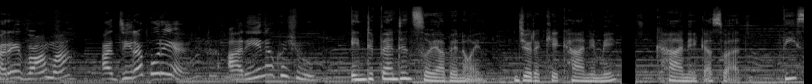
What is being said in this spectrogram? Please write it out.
अरे वाह माँ. आज जीरा पूरी है आ रही है ना खुशबू. इंडिपेंडेंट सोयाबीन ऑयल जो रखे खाने में खाने का स्वाद. तीस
